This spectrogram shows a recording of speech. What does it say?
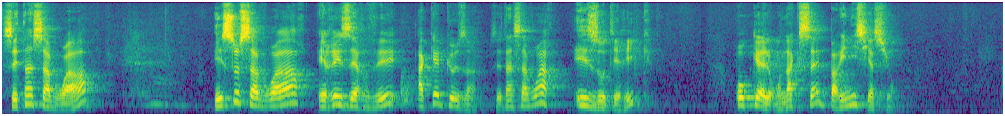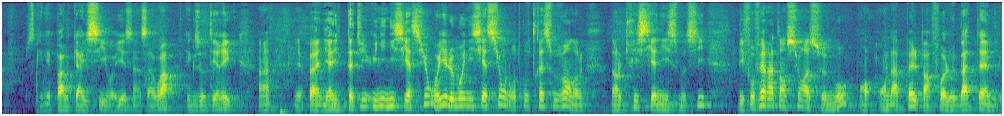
C'est un savoir et ce savoir est réservé à quelques-uns. C'est un savoir ésotérique auquel on accède par initiation ce qui n'est pas le cas ici, vous voyez, c'est un savoir exotérique. Hein. Il y a, peut-être une initiation, vous voyez, le mot initiation, on le retrouve très souvent dans le, christianisme aussi, mais il faut faire attention à ce mot, on, appelle parfois le baptême, le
